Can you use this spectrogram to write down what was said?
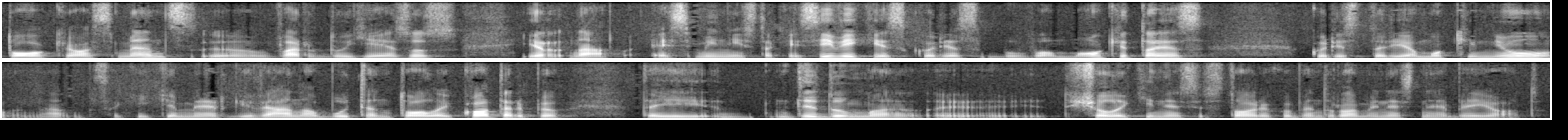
tokio asmens e, vardu Jėzus ir na, esminiais tokiais įvykiais, kuris buvo mokytojas, kuris turėjo mokinių, na, sakykime, ir gyveno būtent tuo laikotarpiu, tai didumą e, šio laikinės istorikų bendruomenės nebejotų.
